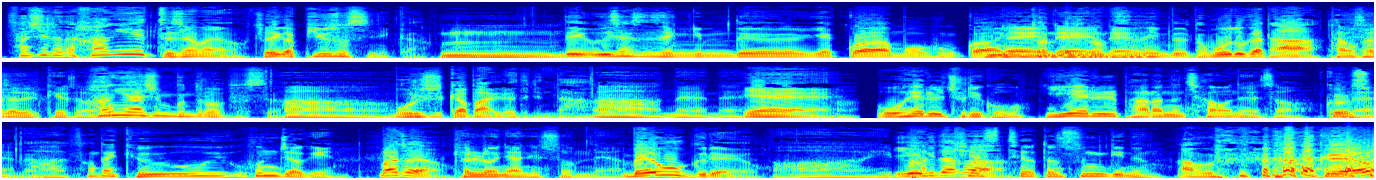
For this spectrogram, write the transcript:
사실은 항의의 뜻이잖아요. 저희가 비웃었으니까. 음, 근데 의사 선생님들, 예과, 뭐 본과, 네, 인턴 네, 레지던트 네. 선생님들 다 모두가 다 당사자들께서 항의하신 분들은 없었어요. 아, 모르실까봐 알려드린다. 아, 네네. 예, 아, 오해를 줄이고 이해를 바라는 차원에서 그렇습니다. 네. 아, 상당히 교훈적인 맞아요. 결론이 아닐 수 없네요. 매우 그래요. 아, 이 여기다가- 팟캐스트의 어떤 순기능 아, 그래요?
